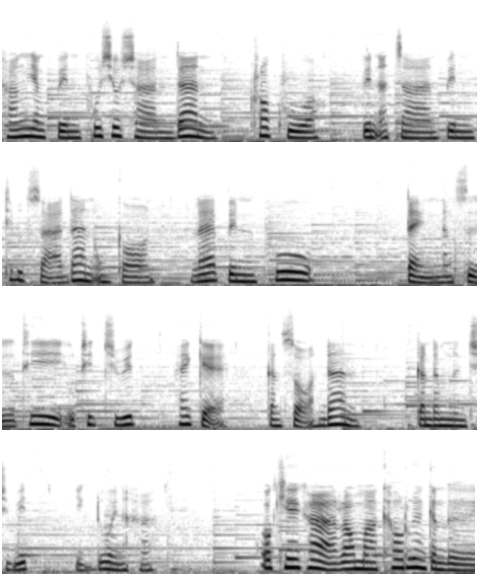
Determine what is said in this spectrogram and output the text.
ทั้งยังเป็นผู้เชี่ยวชาญด้านครอบครัว เป็นอาจารย์ เป็นที่ปรึกษาด้านองค์กร และเป็นผู้แต่งหนังสือที่อุทิศชีวิตให้แก่การสอนด้านการดำเนินชีวิตอีกด้วยนะคะ โอเคค่ะ เรามาเข้าเรื่องกันเลย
